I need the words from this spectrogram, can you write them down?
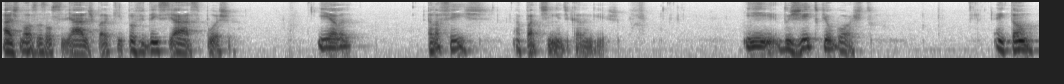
às nossas auxiliares para que providenciasse, poxa, E ela, ela fez a patinha de caranguejo. E do jeito que eu gosto. Então,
